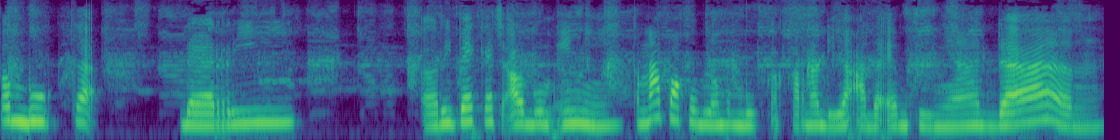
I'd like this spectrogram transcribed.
pembuka dari uh, repackage album ini. Kenapa aku bilang pembuka? Karena dia ada MV-nya dan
